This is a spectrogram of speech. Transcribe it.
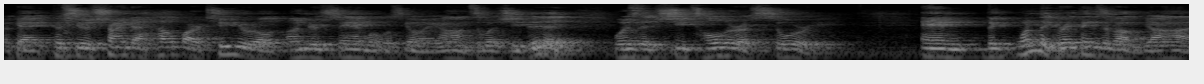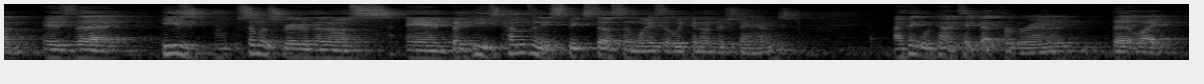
Okay? Because she was trying to help our two year old understand what was going on. So, what she did was that she told her a story. And the, one of the great things about God is that He's so much greater than us, and but He comes and He speaks to us in ways that we can understand. I think we kind of take that for granted that like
